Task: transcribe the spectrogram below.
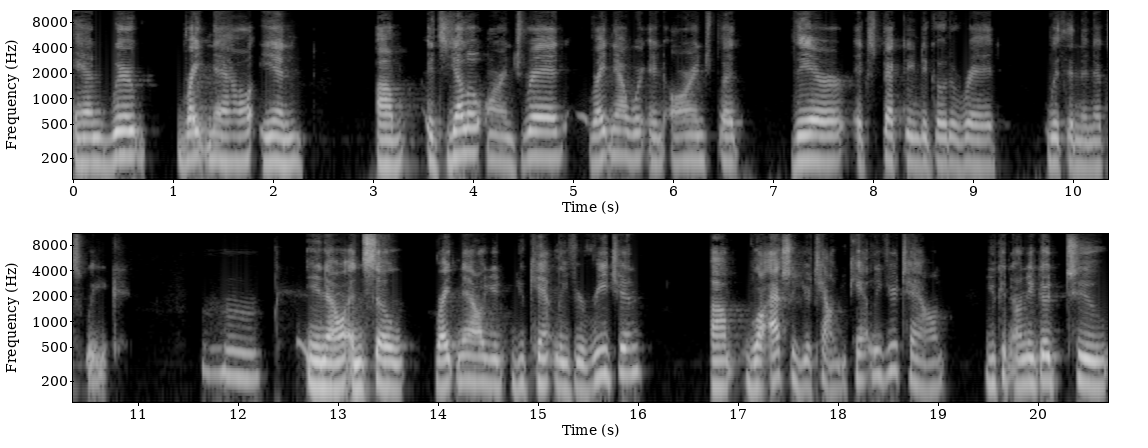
and we're right now in um, it's yellow, orange, red. Right now, we're in orange, but they're expecting to go to red within the next week. Mm-hmm. You know, and so right now you, you can't leave your region. Um, well, actually, your town. You can't leave your town. You can only go to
